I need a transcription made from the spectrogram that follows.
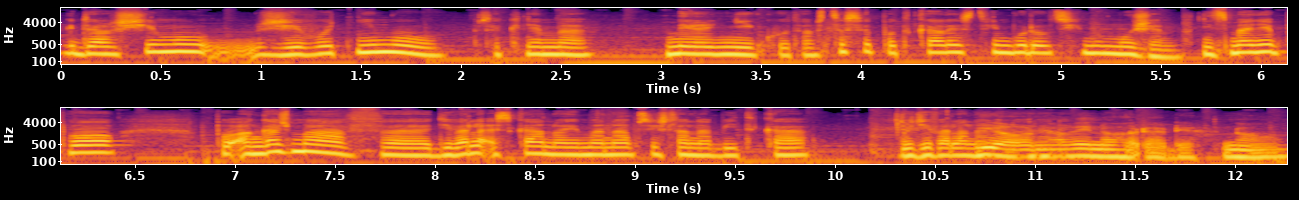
k dalšímu životnímu, řekněme, milníku. Tam jste se potkali s tvým budoucím mužem. Nicméně po, po angažmá v divadle SK Neumana přišla nabídka do divadla na Jo, na Vinohradech, no.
